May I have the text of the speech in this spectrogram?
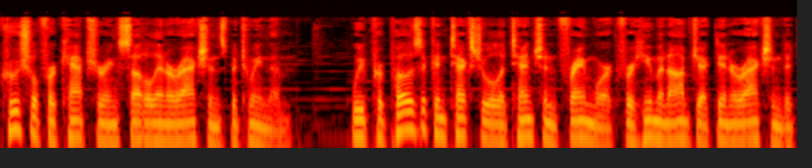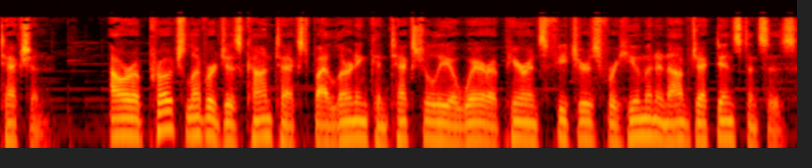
crucial for capturing subtle interactions between them. We propose a contextual attention framework for human object interaction detection. Our approach leverages context by learning contextually aware appearance features for human and object instances.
